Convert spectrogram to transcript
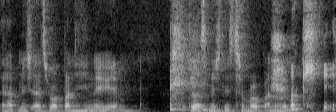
habe mich als Rope Bunny hingegeben. Du hast mich nicht zum Rope Bunny gemacht. Okay.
